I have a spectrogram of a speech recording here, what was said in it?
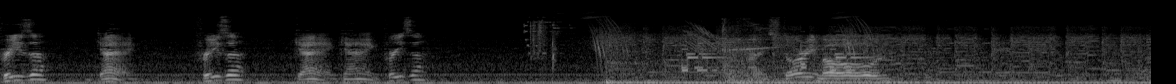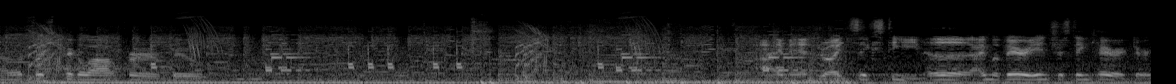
Frieza, gang. Frieza, gang, gang. Frieza. Alright, story mode. Uh, let's switch Piccolo out for Buu. I'm Android 16. Ugh, I'm a very interesting character.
